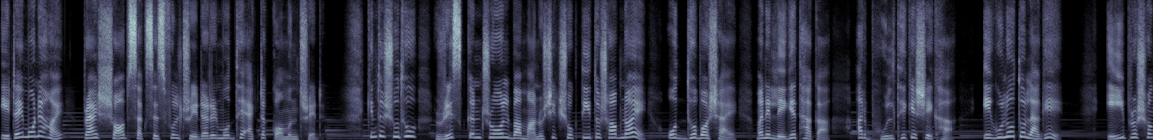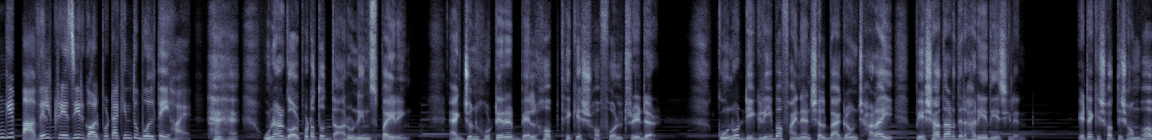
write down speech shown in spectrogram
এটাই মনে হয় প্রায় সব সাকসেসফুল ট্রেডারের মধ্যে একটা কমন থ্রেড কিন্তু শুধু রিস্ক কন্ট্রোল বা মানসিক শক্তিই তো সব নয়, অধ্যবসায় মানে লেগে থাকা আর ভুল থেকে শেখা। এগুলোও তো লাগে। এই প্রসঙ্গে পাভেল ক্রেজির গল্পটা কিন্তু বলতেই হয়। হ্যাঁ হ্যাঁ উনার গল্পটা তো দারুণ ইন্সপায়ারিং একজন হোটেলের বেলহপ থেকে সফল ট্রেডার কোনো ডিগ্রি বা ফাইন্যান্সিয়াল ব্যাকগ্রাউন্ড ছাড়াই পেশাদারদের হারিয়ে দিয়েছিলেন। এটা কি সত্যি সম্ভব?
